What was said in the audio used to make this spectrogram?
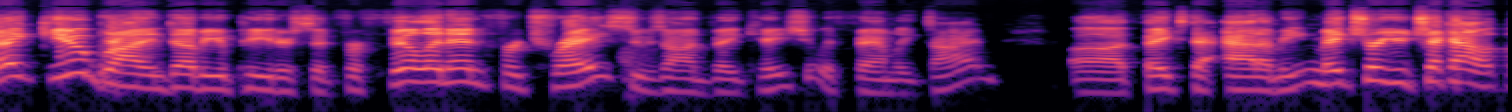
Thank you, Brian W. Peterson, for filling in for Trace, who's on vacation with family time. Uh, thanks to Adam Eaton. Make sure you check out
